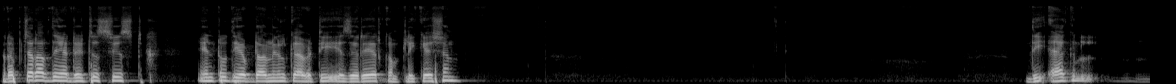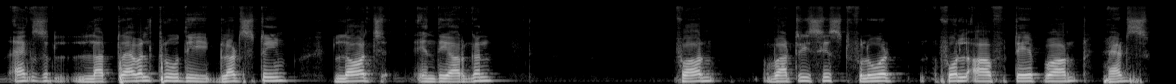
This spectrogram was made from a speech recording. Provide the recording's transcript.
Rupture of the hydatid cyst into the abdominal cavity is a rare complication. The egg, eggs travel through the bloodstream, lodge in the organ, form watery cyst fluid full of tapeworm heads.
